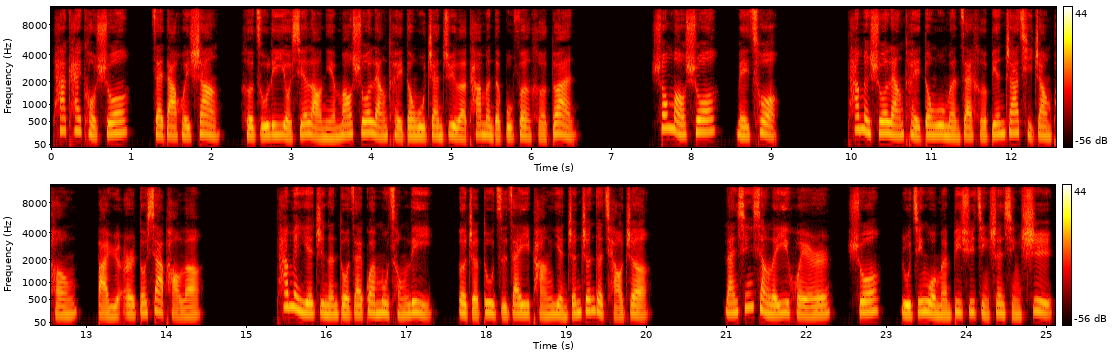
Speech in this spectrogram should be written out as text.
他开口说：“在大会上，河族里有些老年猫说，两腿动物占据了他们的部分河段。”双毛说：“没错，他们说两腿动物们在河边扎起帐篷，把鱼儿都吓跑了。”他们也只能躲在灌木丛里，饿着肚子，在一旁眼睁睁的瞧着。蓝星想了一会儿，说：“如今我们必须谨慎行事，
